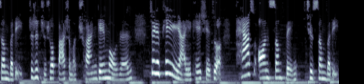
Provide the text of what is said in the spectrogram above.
somebody，这是指说把什么传给某人。这个片语啊，也可以写作 pass on something to somebody，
